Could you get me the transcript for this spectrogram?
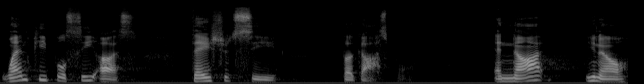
when people see us, they should see the gospel and not, you know,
